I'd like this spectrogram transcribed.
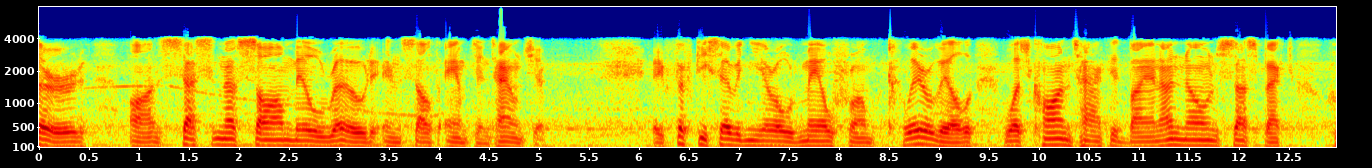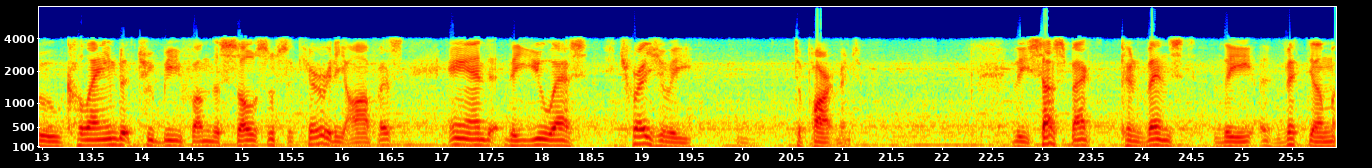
3rd on Cessna Sawmill Road in Southampton Township. A 57 year old male from Clearville was contacted by an unknown suspect who claimed to be from the Social Security Office and the U.S. Treasury Department. The suspect convinced the victim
